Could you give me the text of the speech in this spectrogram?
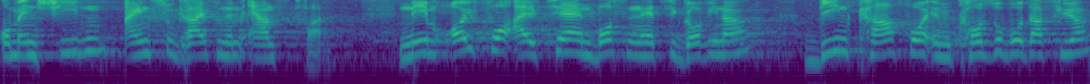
um entschieden einzugreifen im Ernstfall. Neben Euphor Alter in Bosnien-Herzegowina dient KFOR im Kosovo dafür,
